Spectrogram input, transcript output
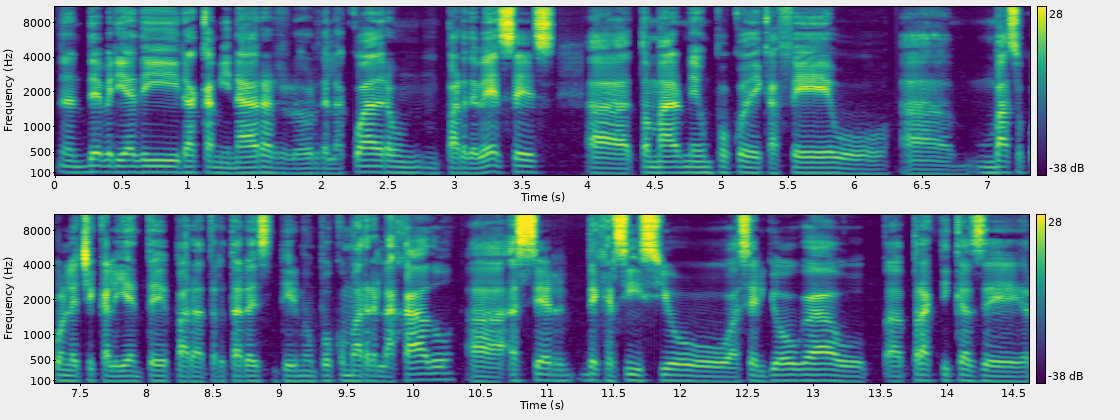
debería de ir a caminar alrededor de la cuadra un, par de veces, a tomarme un poco de café o un vaso con leche caliente para tratar de sentirme un poco más relajado, hacer de ejercicio o hacer yoga o prácticas de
